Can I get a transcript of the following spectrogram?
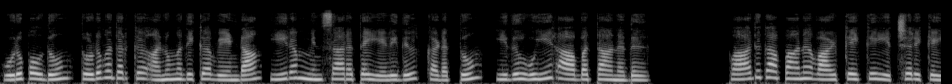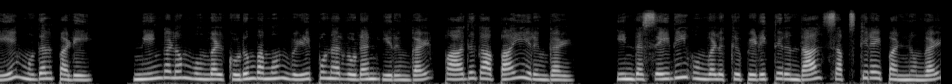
ஒருபோதும் தொடுவதற்கு அனுமதிக்க வேண்டாம். ஈரம் மின்சாரத்தை எளிதில் கடத்தும். இது உயிர் ஆபத்தானது. பாதுகாப்பான வாழ்க்கைக்கு எச்சரிக்கையே முதல் படி. நீங்களும் உங்கள் குடும்பமும் விழிப்புணர்வுடன் இருங்கள் பாதுகாப்பாய் இருங்கள். இந்த செய்தி உங்களுக்கு பிடித்திருந்தால் சப்ஸ்கிரைப் பண்ணுங்கள்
